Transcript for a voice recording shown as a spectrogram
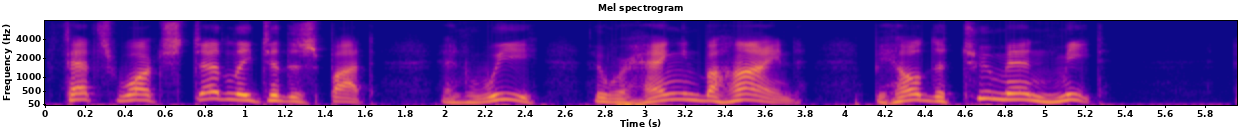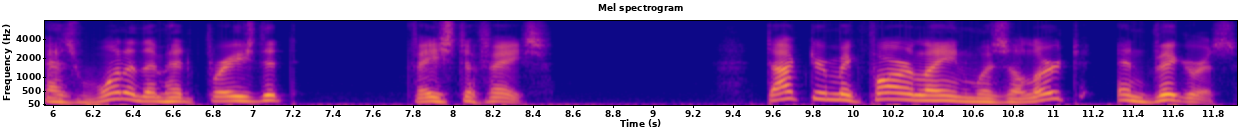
Fettes walked steadily to the spot, and we, who were hanging behind, beheld the two men meet, as one of them had phrased it, face to face. Dr. McFarlane was alert and vigorous.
